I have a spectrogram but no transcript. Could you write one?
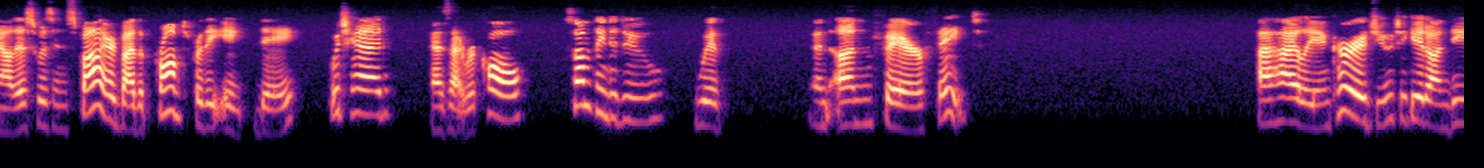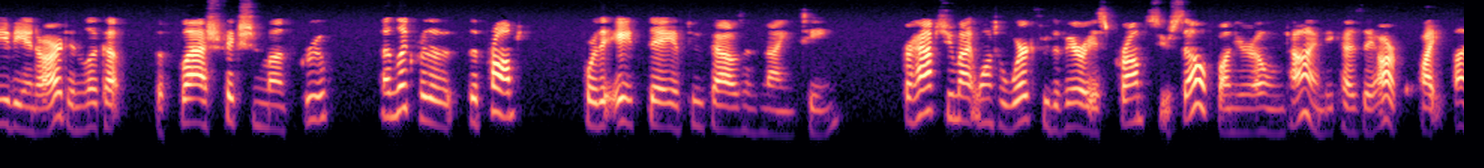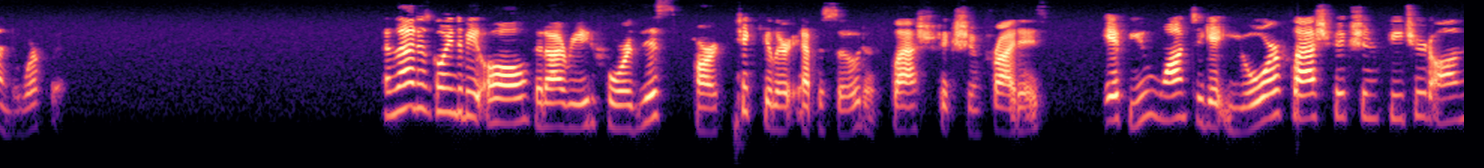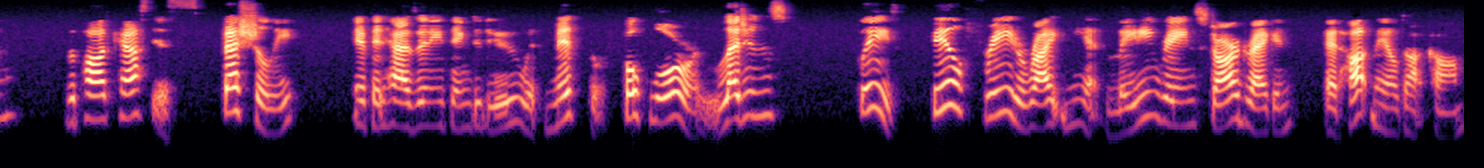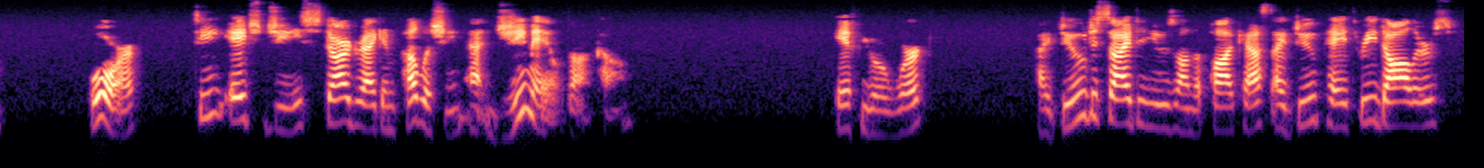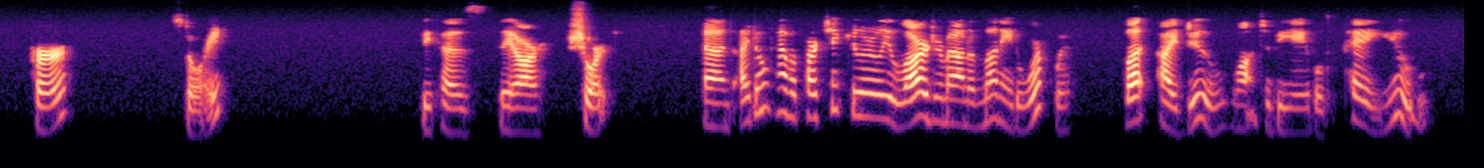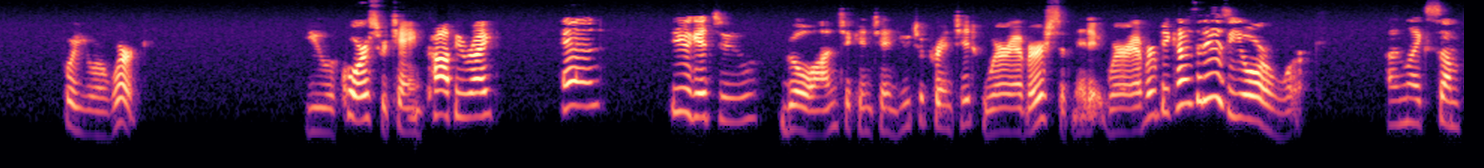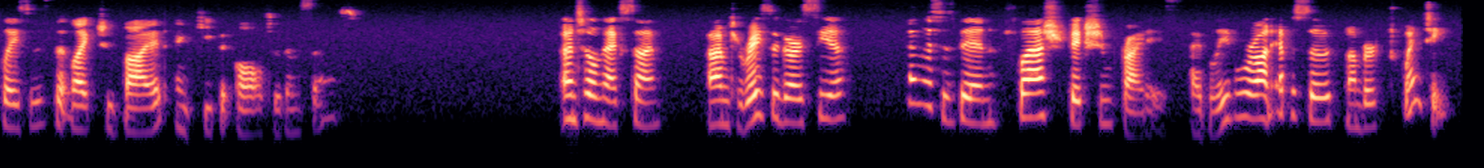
Now, this was inspired by the prompt for the eighth day, which had, as I recall, something to do with an unfair fate. I highly encourage you to get on DeviantArt and look up the Flash Fiction Month group and look for the, the prompt for the eighth day of 2019. Perhaps you might want to work through the various prompts yourself on your own time because they are quite fun to work with. And that is going to be all that I read for this particular episode of Flash Fiction Fridays. If you want to get your flash fiction featured on the podcast, especially if it has anything to do with myth or folklore or legends, please feel free to write me at ladyrainstardragon at hotmail.com or thgstardragonpublishing at gmail.com. If your work I do decide to use on the podcast. I do pay $3 per story because they are short. And I don't have a particularly large amount of money to work with, but I do want to be able to pay you for your work. You, of course, retain copyright, and you get to go on to continue to print it wherever, submit it wherever, because it is your work. Unlike some places that like to buy it and keep it all to themselves. Until next time, I'm Teresa Garcia, and this has been Flash Fiction Fridays. I believe we're on episode number 20.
